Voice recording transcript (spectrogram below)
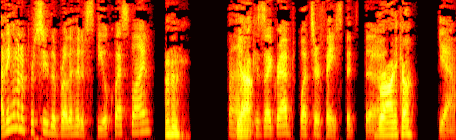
I think I'm gonna pursue the Brotherhood of Steel quest line. Mhm. Uh, Yeah. Because I grabbed what's her face. That's the Veronica. yeah.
